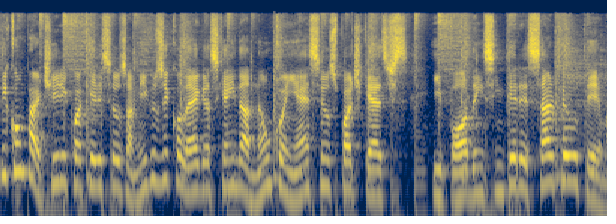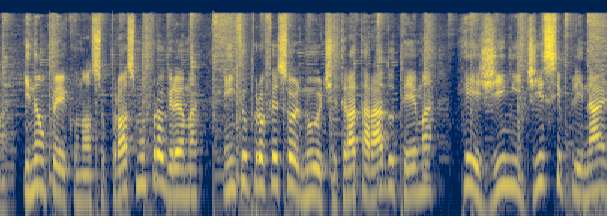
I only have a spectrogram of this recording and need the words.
e compartilhe com aqueles seus amigos e colegas que ainda não conhecem os podcasts e podem se interessar pelo tema. E não perca o nosso próximo programa, em que o professor Nutti tratará do tema Regime Disciplinar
